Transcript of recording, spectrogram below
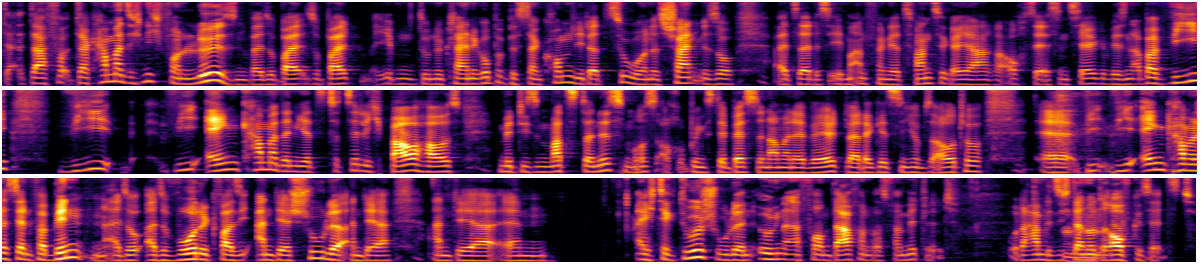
da, da, da, kann man sich nicht von lösen, weil sobald, sobald eben du eine kleine Gruppe bist, dann kommen die dazu. Und es scheint mir so, als sei das eben Anfang der 20er Jahre auch sehr essentiell gewesen. Aber wie, wie wie eng kann man denn jetzt tatsächlich Bauhaus mit diesem Mazdanismus, auch übrigens der beste Name der Welt, leider geht es nicht ums Auto, äh, wie, wie eng kann man das denn verbinden? Also, also wurde quasi an der Schule, an der, an der ähm, Architekturschule in irgendeiner Form davon was vermittelt? Oder haben die sich da nur mhm. draufgesetzt?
